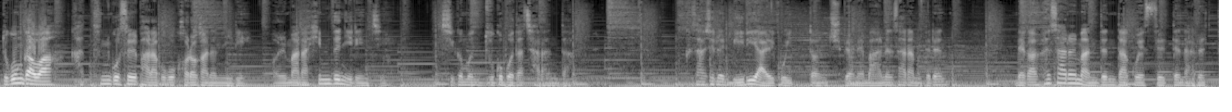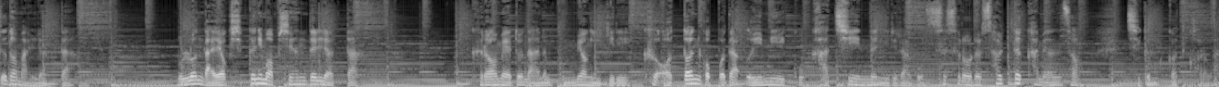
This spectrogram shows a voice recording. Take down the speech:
누군가와 같은 곳을 바라보고 걸어가는 일이 얼마나 힘든 일인지 지금은 누구보다 잘 안다. 그 사실을 미리 알고 있던 주변의 많은 사람들은 내가 회사를 만든다고 했을 때 나를 뜯어 말렸다. 물론 나 역시 끊임없이 흔들렸다. 그럼에도 나는 분명 이 길이 그 어떤 것보다 의미 있고 가치 있는 일이라고 스스로를 설득하면서 지금껏 걸어왔다.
